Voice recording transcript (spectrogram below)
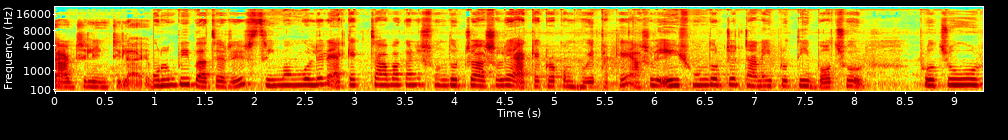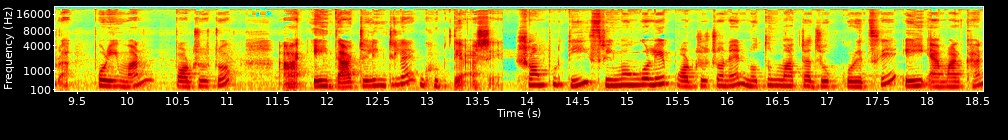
দার্জিলিং টিলায়। মৌলভী বাজারের শ্রীমঙ্গলের এক এক চা বাগানের সৌন্দর্য আসলে এক এক রকম হয়ে থাকে। আসলে এই সৌন্দর্যের টানেই প্রতি বছর প্রচুর পরিমাণ পর্যটক এই দার্জিলিং টিলায় ঘুরতে আসে। সম্প্রতি শ্রীমঙ্গলে পর্যটনের নতুন মাত্রা যোগ করেছে এই অ্যামার খান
